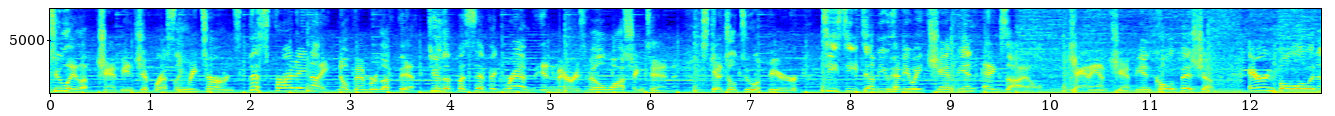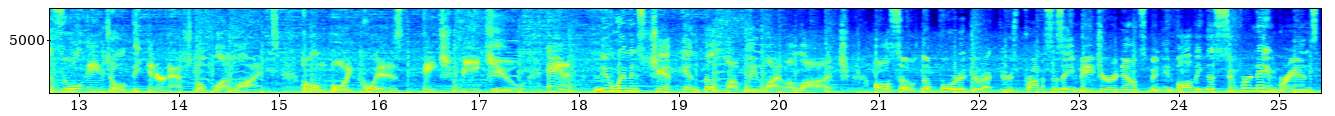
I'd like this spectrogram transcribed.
Tulalip Championship Wrestling returns this Friday night, November the 5th, to the Pacific Rim in Marysville, Washington. Scheduled to appear TCW Heavyweight Champion Exile, Can-Am Champion Cole Bishop, Aaron Bolo and Azul Angel, the International Bloodlines, Homeboy Quiz, HBQ, and new women's champion, the lovely Lila Lodge. Also, the board of directors promises a major announcement involving the super name brands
